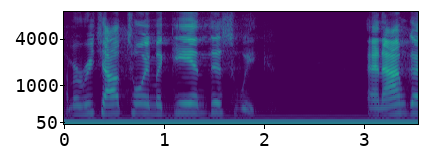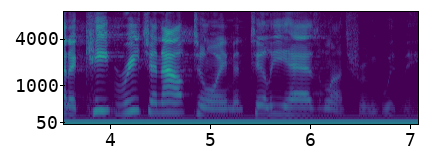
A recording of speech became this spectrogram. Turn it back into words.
I'm going to reach out to him again this week. And I'm going to keep reaching out to him until he has lunch from, with me.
